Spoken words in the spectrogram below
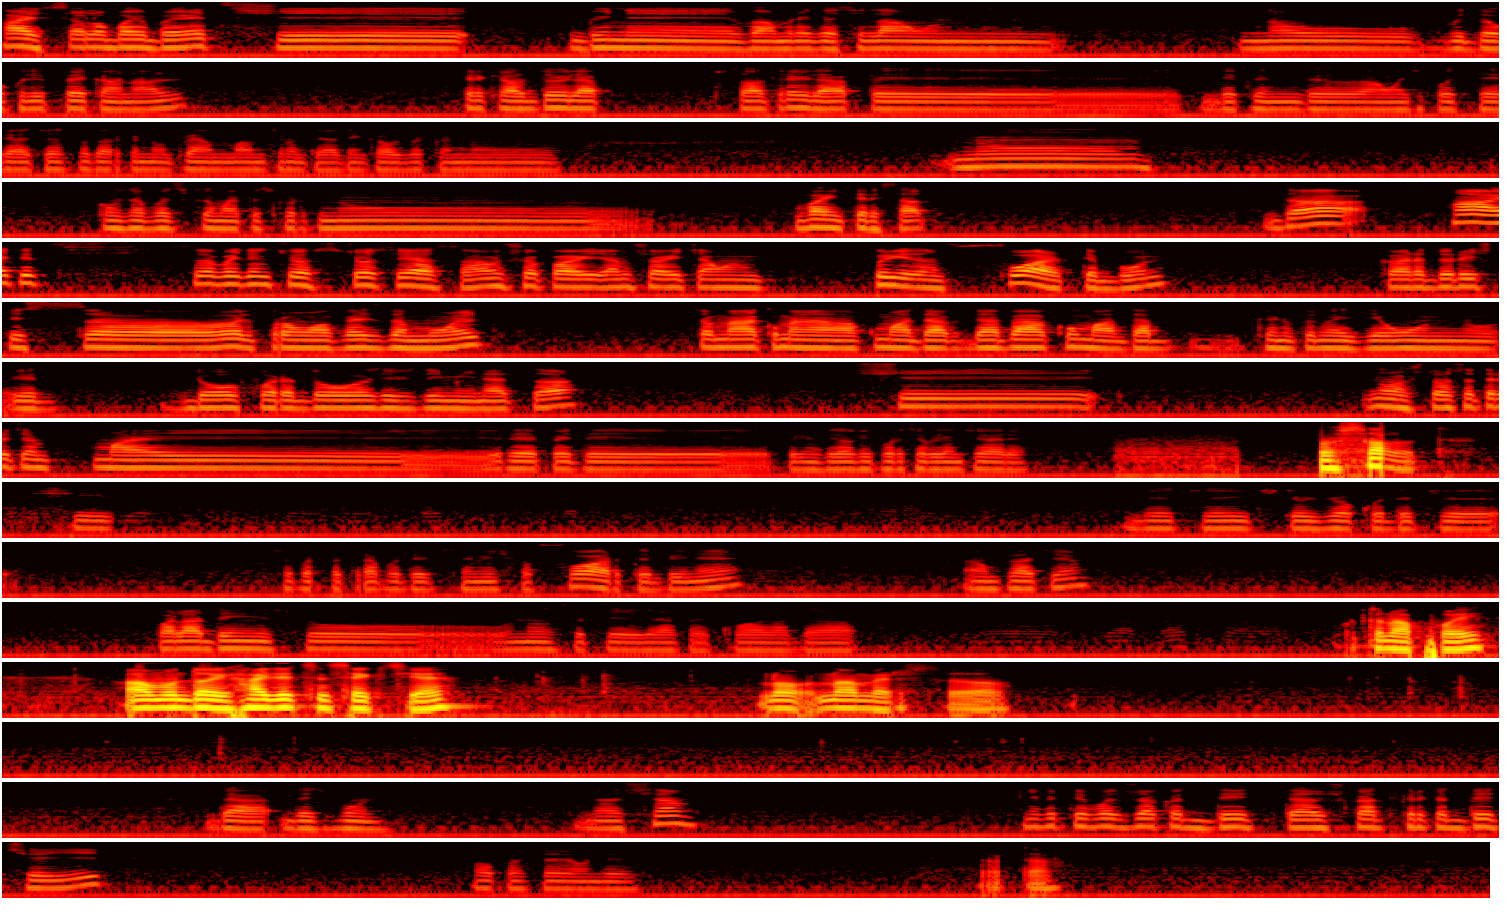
Hai, salut băi băieți și bine v-am regăsit la un nou videoclip pe canal. Cred că al doilea sau al treilea pe de când am început seria aceasta, dar că nu prea m-am ținut ea din cauza că nu nu cum să vă zic eu mai pe scurt, nu v-a interesat. Da, haideți să vedem ce o, ce o să iasă. Am și, eu, am și eu aici un prieten foarte bun care dorește să îl promovez de mult. Tocmai acum, acum de-abia acum, de când filmez e un, e 2 fără 20 dimineața și nu știu, o să trecem mai repede prin videoclipuri să vedem ce are. Salut! Și Deci aici știu jocul, deci e super pe treabă, deci se mișcă foarte bine. Îmi place. Paladinsul, nu știu ce e dracu cu ăla, dar... Cut înapoi. Amândoi, haideți în secție. Nu, n-a mers. Uh. Da, deci bun. Așa. E că te văd joacă de, te-a jucat, cred că DCIT. Opa, asta e unde ești. Gata.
